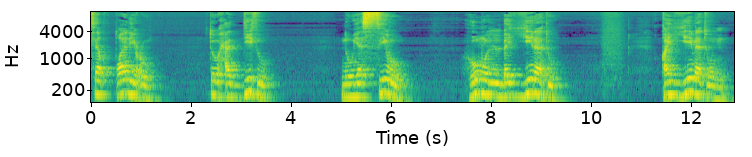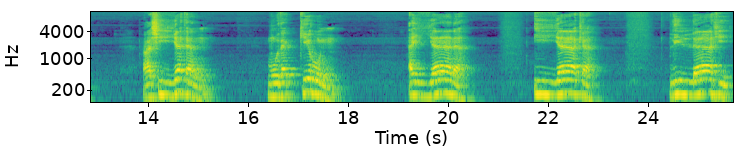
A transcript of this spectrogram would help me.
تطلع تحدث نيسر. هم البينة. قيمة. عشية. مذكر. أيان. إياك. لله.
